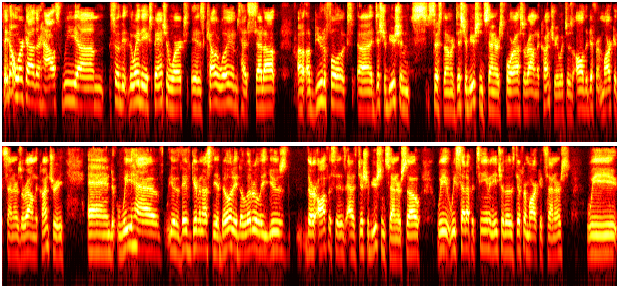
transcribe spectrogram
They don't work out of their house. We um, so the, the way the expansion works is Keller Williams has set up a, a beautiful uh, distribution system or distribution centers for us around the country, which is all the different market centers around the country. And we have, you know, they've given us the ability to literally use their offices as distribution centers. So we, we set up a team in each of those different market centers. We,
